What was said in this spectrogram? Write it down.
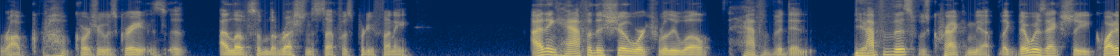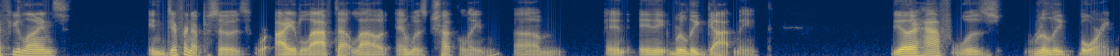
Rob Rob Corddry was great. Uh, I love some of the Russian stuff was pretty funny. I think half of this show worked really well, half of it didn't. Yeah. Half of this was cracking me up. Like there was actually quite a few lines in different episodes where I laughed out loud and was chuckling. Um, and, and it really got me. The other half was really boring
